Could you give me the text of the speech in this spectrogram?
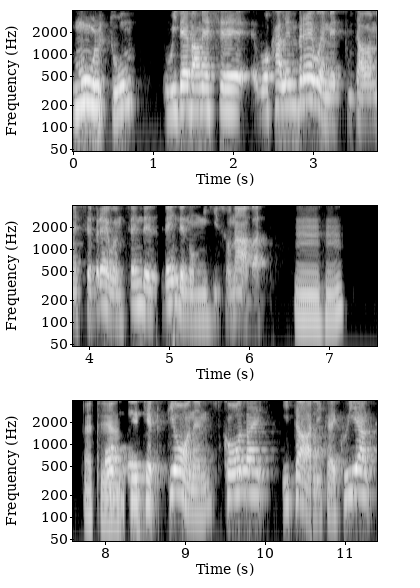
multum videbam esse vocalem brevem et putavam esse brevem sende dende non mihi sonabat Mm -hmm. Et ia. Obde ceptionem scolae italicae, quia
